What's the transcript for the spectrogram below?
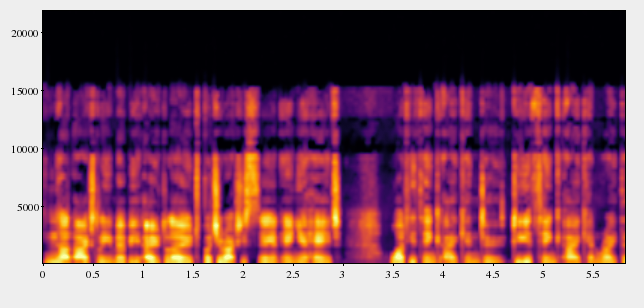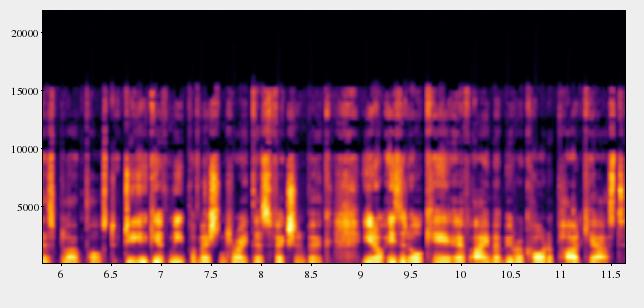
not actually maybe out loud, but you're actually saying in your head, what do you think I can do? Do you think I can write this blog post? Do you give me permission to write this fiction book? You know, is it okay if I maybe record a podcast?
